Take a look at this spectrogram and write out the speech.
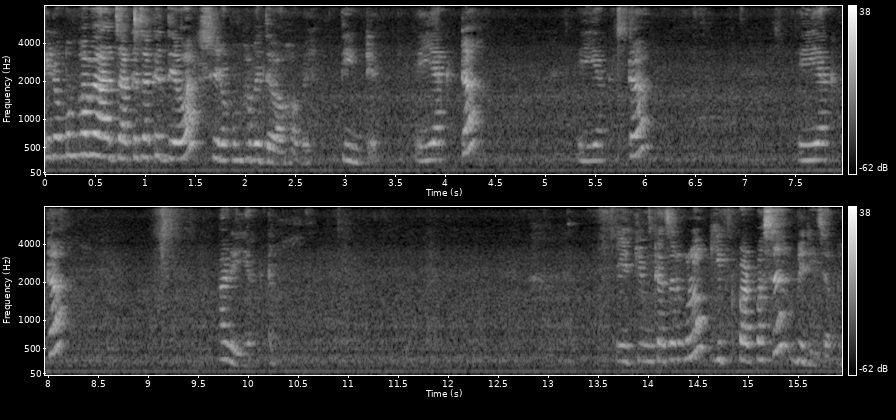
এইরকমভাবে আর যাকে যাকে দেওয়ার সেরকমভাবে দেওয়া হবে তিনটে। এই একটা এই একটা এই একটা আর এই একটা। এই ড্রিম ক্যাচারগুলো গিফট পারপাসে বেরিয়ে যাবে।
